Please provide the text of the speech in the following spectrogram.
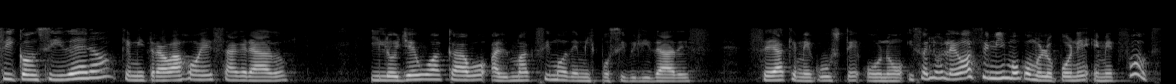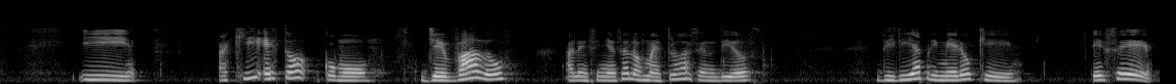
si considero que mi trabajo es sagrado y lo llevo a cabo al máximo de mis posibilidades, sea que me guste o no. Y se los leo así mismo como lo pone Emmett Fox. Y aquí esto como llevado a la enseñanza de los maestros ascendidos, diría primero que ese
